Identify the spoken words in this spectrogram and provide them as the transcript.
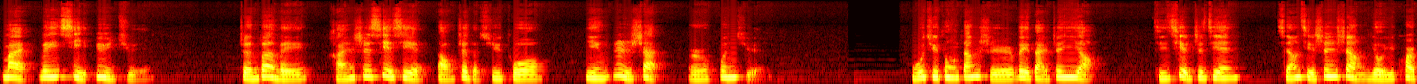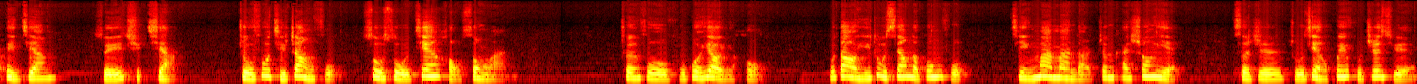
脉微细欲绝，诊断为寒湿泄泻导致的虚脱，因日晒而昏厥。吴居通当时未带针药，急切之间想起身上有一块配姜，遂取下，嘱咐其丈夫速速煎好送来。村妇服过药以后，不到一炷香的功夫，竟慢慢的睁开双眼。四肢逐渐恢复知觉，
